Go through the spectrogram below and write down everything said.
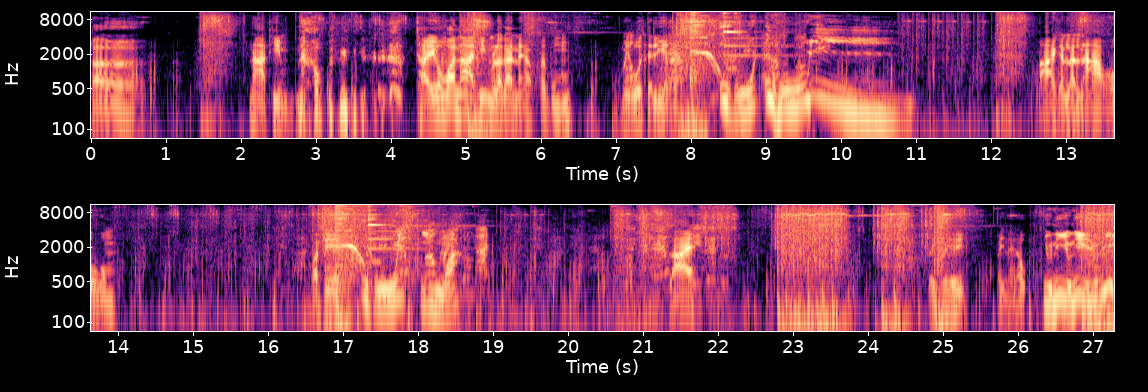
เอ่อหน้าทิมนะครับ ใช้คำว่าหน้าทิมแล้วกันนะครับ แต่ผมไม่รู้จะเรียกอะไรโอ้โหโอ้โหยตายกันละนาวครับผม วัดดีโอ้โหยยิงหัวตรงนั้นลายเปลี่ยนกระสุนเฮ้ยเฮ้ยเฮ้ยไปไหนแล้ว อยู่นี่อยู่นี่อยู่นี่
